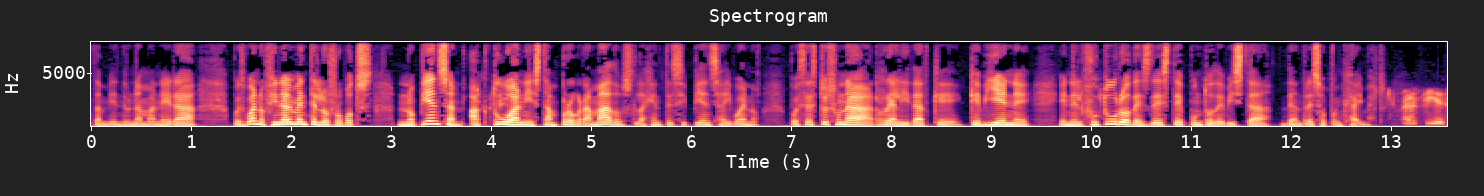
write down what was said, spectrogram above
también de una manera pues bueno finalmente los robots no piensan actúan y están programados. La gente sí piensa y bueno, pues esto es una realidad que, que viene en el futuro desde este punto de vista de Andrés Oppenheimer. Así es,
